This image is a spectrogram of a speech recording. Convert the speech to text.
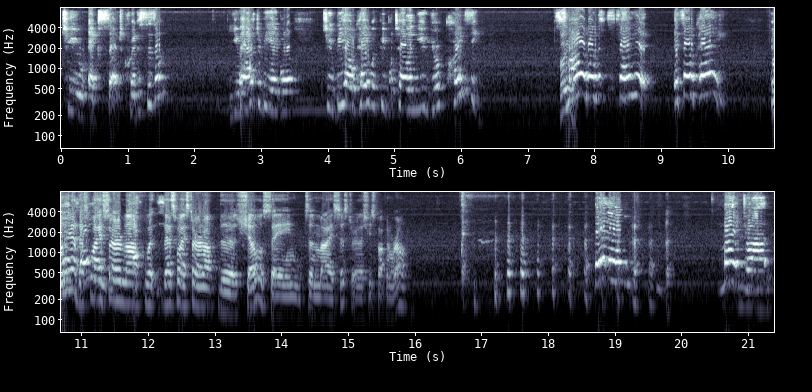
to accept criticism. You have to be able to be okay with people telling you you're crazy. Oh, yeah. Smile when they say it. It's okay. Oh Being yeah, that's why I started off with. That's why I started off the show saying to my sister that she's fucking wrong. Boom. Mic drop.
